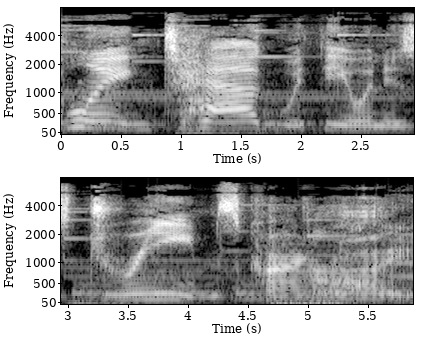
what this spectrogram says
playing tag with you in his dreams, Colonel.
